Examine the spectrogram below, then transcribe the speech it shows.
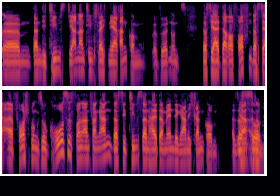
ähm, dann die Teams, die anderen Teams vielleicht näher rankommen würden und dass sie halt darauf hoffen, dass der äh, Vorsprung so groß ist von Anfang an, dass die Teams dann halt am Ende gar nicht rankommen. Also das ja, ist so also,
